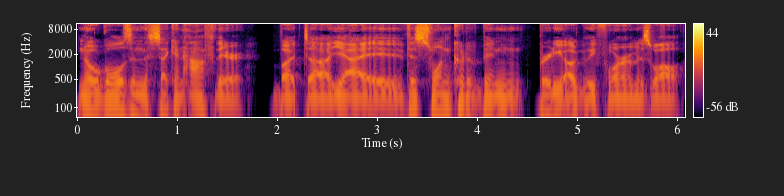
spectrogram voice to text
No goals in the second half there. But uh, yeah, it, this one could have been pretty ugly for him as well.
